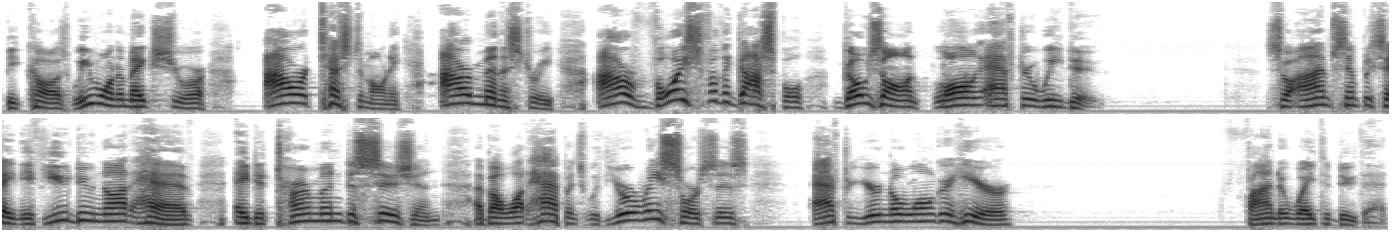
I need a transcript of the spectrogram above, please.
because we want to make sure our testimony, our ministry, our voice for the gospel goes on long after we do. So I'm simply saying if you do not have a determined decision about what happens with your resources after you're no longer here, find a way to do that.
